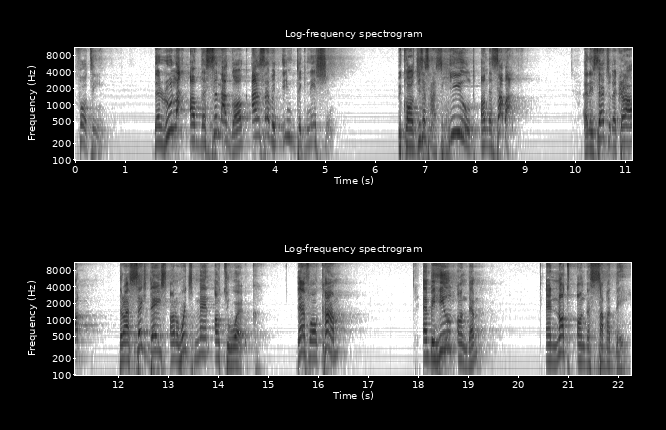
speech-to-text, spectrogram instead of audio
14, the ruler of the synagogue answered with indignation because Jesus has healed on the Sabbath. And he said to the crowd, There are six days on which men ought to work. Therefore, come and be healed on them and not on the Sabbath day.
